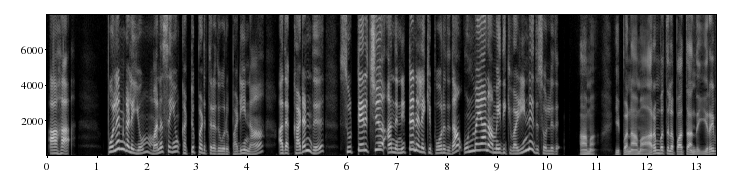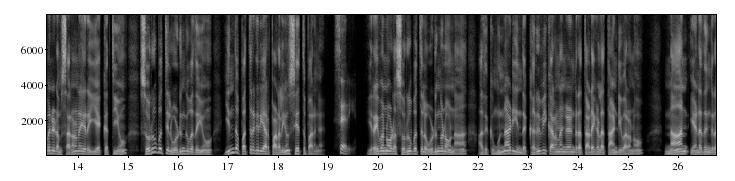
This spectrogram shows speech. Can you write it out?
ஆஹா. புலன்களையும் மனசையும் கட்டுப்படுத்துறது ஒரு படினா அத கடந்து சுட்டெரிச்சு அந்த நிட்ட நிலைக்கு போறது தான் உண்மையான அமைதிக்கு வழின்னு இது சொல்லுது. ஆமா. இப்ப நாம ஆரம்பத்துல பார்த்த அந்த இறைவனிடம் சரணடைகிற ஏக்கத்தையும் சொரூபத்தில் ஒடுங்குவதையும் இந்த பத்திரகிரியார் பாடலையும் சேர்த்து பாருங்க. சரி. இறைவனோட சொரூபத்துல ஒடுங்கணும்னா அதுக்கு முன்னாடி இந்த கருவி கரணங்கள்ங்கிற தடைகளை தாண்டி வரணும். நான் எனதுங்கிற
